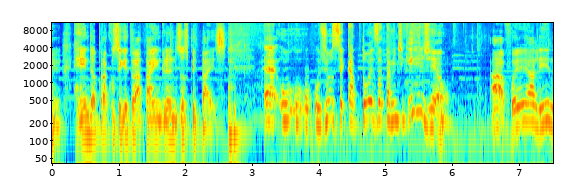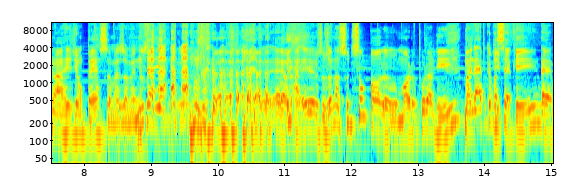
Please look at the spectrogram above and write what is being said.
renda para conseguir tratar em grandes hospitais. É, o, o, o Ju, você catou exatamente em que região? Ah, foi ali na região persa, mais ou menos. Não sei. é, é, é, Zona Sul de São Paulo, eu moro por ali. Mas na época você. fiquei- é,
